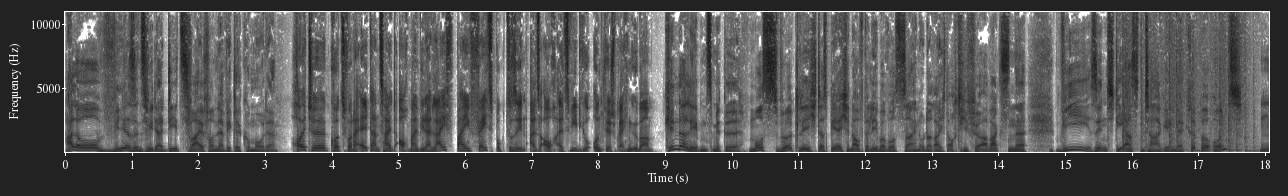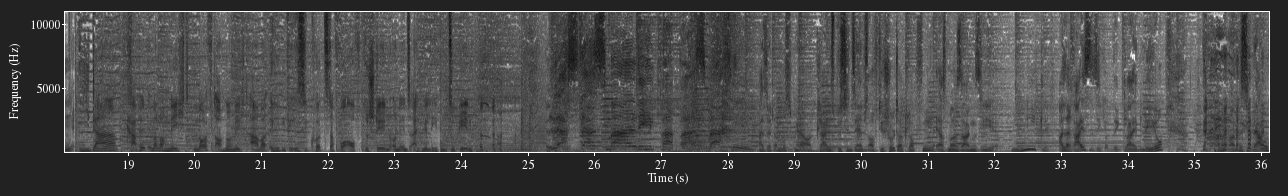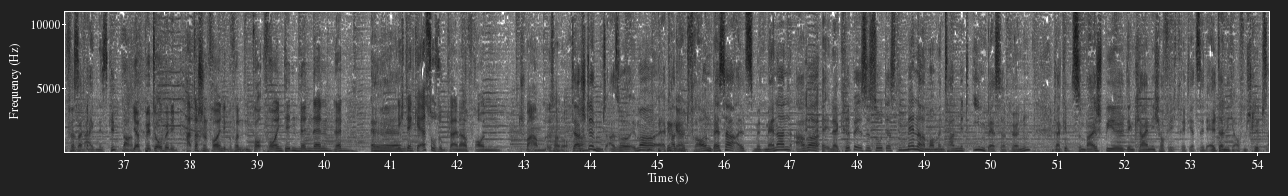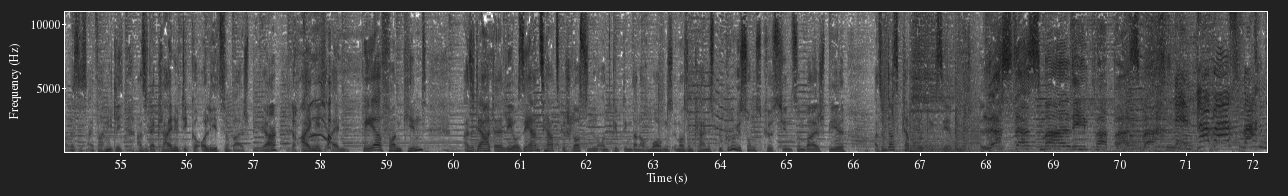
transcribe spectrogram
Hallo, wir sind's wieder, die zwei von der Wickelkommode. Heute, kurz vor der Elternzeit, auch mal wieder live bei Facebook zu sehen, also auch als Video. Und wir sprechen über Kinderlebensmittel. Muss wirklich das Bärchen auf der Leberwurst sein oder reicht auch die für Erwachsene? Wie sind die ersten Tage in der Krippe und? Hm, Ida krabbelt immer noch nicht, läuft auch noch nicht, aber irgendwie ist sie kurz davor aufzustehen und ins eigene Leben zu gehen. Lass das mal die Papas machen. Also da muss man ja ein kleines bisschen selbst auf die Schulter klopfen. Erstmal sagen sie niedlich. Alle reißen sich um den kleinen Leo. Da kann man mal ein bisschen Werbung für sein eigenes Kind machen. Ja, bitte unbedingt. Hat er schon Freunde gefunden? Freundinnen? Ähm, ich denke, er ist so, so ein kleiner Frauenschwarm, ist er doch. Das oder? stimmt. Also immer, er kann Ja. mit Frauen besser als mit Männern, aber in der Krippe ist es so, dass die Männer momentan mit ihm besser können. Da gibt es zum Beispiel den kleinen, ich hoffe, ich trete jetzt den Eltern nicht auf den Schlips, aber es ist einfach niedlich. Also der kleine dicke Olli zum Beispiel, ja. Eigentlich ein Bär von Kind. Also der hat äh, Leo sehr ans Herz geschlossen und gibt ihm dann auch morgens immer so ein kleines Begrüßungsküsschen zum Beispiel. Also das klappt wirklich sehr gut. Lass das mal die Papas machen. Denn Papas machen.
